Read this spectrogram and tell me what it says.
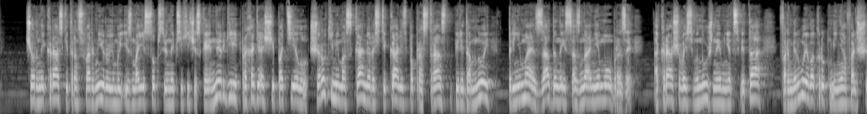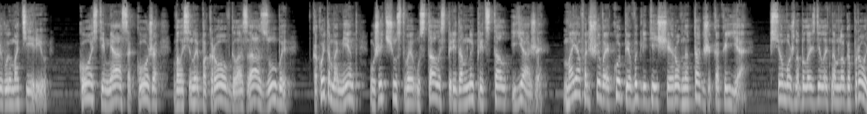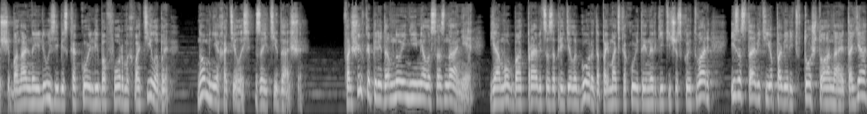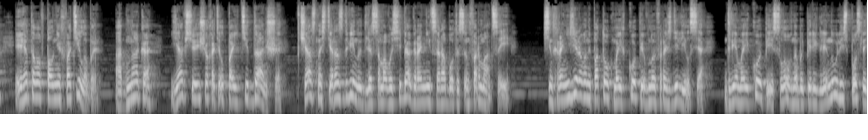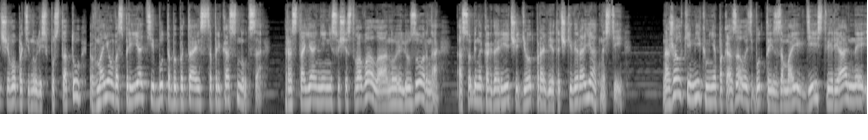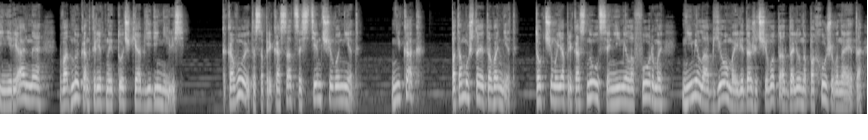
Черные краски, трансформируемые из моей собственной психической энергии, проходящей по телу, широкими мазками растекались по пространству передо мной, принимая заданные сознанием образы, окрашиваясь в нужные мне цвета, формируя вокруг меня фальшивую материю – Кости, мясо, кожа, волосяной покров, глаза, зубы. В какой-то момент, уже чувствуя усталость, передо мной предстал я же. Моя фальшивая копия, выглядящая ровно так же, как и я. Все можно было сделать намного проще, банальной иллюзии без какой-либо формы хватило бы, но мне хотелось зайти дальше. Фальшивка передо мной не имела сознания – я мог бы отправиться за пределы города, поймать какую-то энергетическую тварь и заставить ее поверить в то, что она – это я, и этого вполне хватило бы. Однако я все еще хотел пойти дальше, в частности, раздвинуть для самого себя границы работы с информацией. Синхронизированный поток моих копий вновь разделился – Две мои копии словно бы переглянулись, после чего потянулись в пустоту, в моем восприятии будто бы пытаясь соприкоснуться. Расстояние не существовало, оно иллюзорно, особенно когда речь идет про веточки вероятностей. На жалкий миг мне показалось, будто из-за моих действий реальное и нереальное в одной конкретной точке объединились. Каково это соприкасаться с тем, чего нет? Никак потому что этого нет. То, к чему я прикоснулся, не имело формы, не имело объема или даже чего-то отдаленно похожего на это.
